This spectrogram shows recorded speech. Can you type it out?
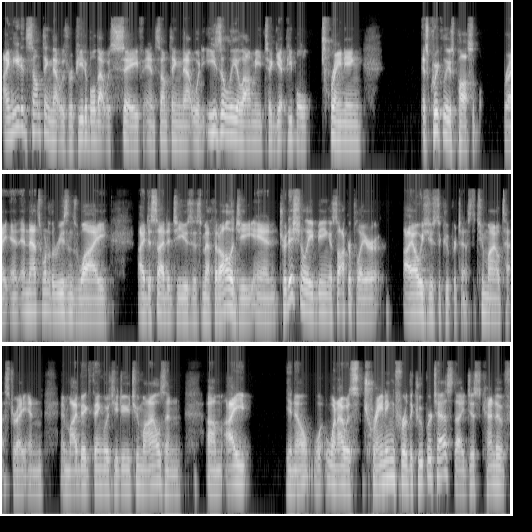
I needed something that was repeatable, that was safe, and something that would easily allow me to get people training as quickly as possible. Right. And, and that's one of the reasons why I decided to use this methodology. And traditionally, being a soccer player, I always used the Cooper test, the two mile test. Right. And and my big thing was you do your two miles. And um, I, you know, w- when I was training for the Cooper test, I just kind of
